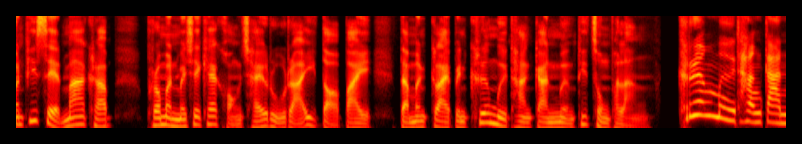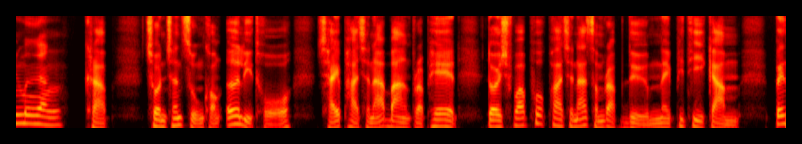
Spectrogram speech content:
ันพิเศษมากครับ เพราะมันไม่ใช่แค่ของใช้หรูหราอีกต่อไป แต่มันกลายเป็นเครื่องมือทางการเมืองที่ทรงพลัง เครื่องมือทางการเมือง ครับ ชนชั้นสูงของเออร์หลีโถ ใช้ภาชนะบางประเภท โดยเฉพาะพวกภาชนะสำหรับดื่มในพิธีกรรม เป็น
